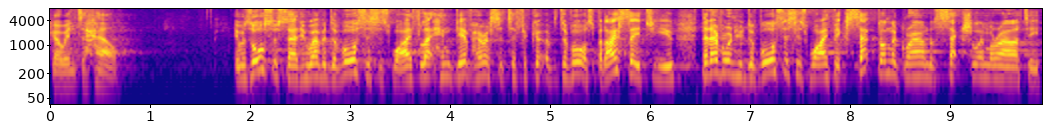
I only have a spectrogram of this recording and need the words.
go into hell. It was also said, Whoever divorces his wife, let him give her a certificate of divorce. But I say to you that everyone who divorces his wife, except on the ground of sexual immorality,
